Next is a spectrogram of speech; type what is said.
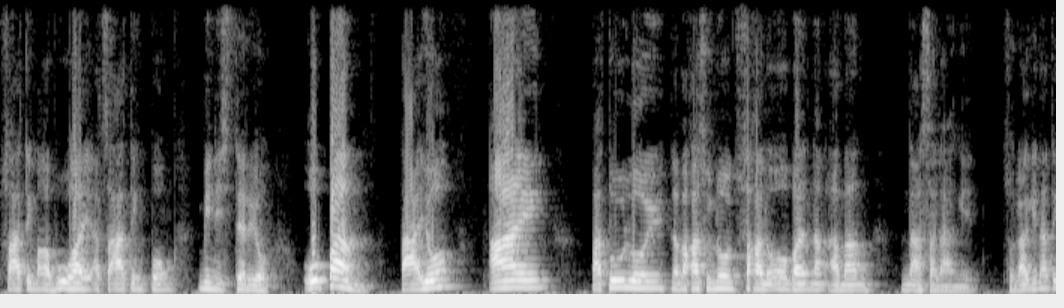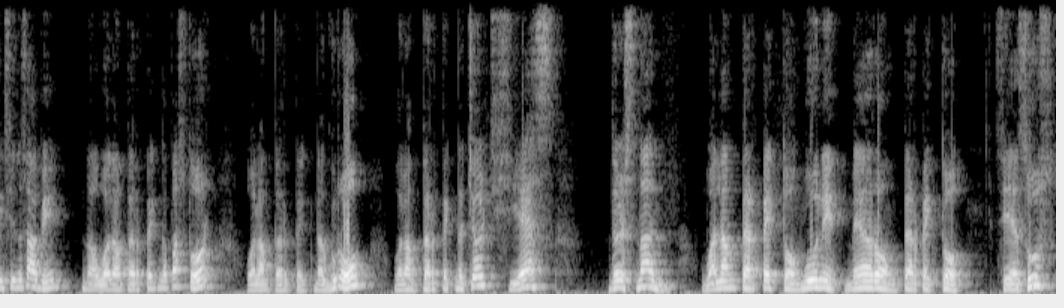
sa ating mga buhay at sa ating pong ministeryo upang tayo ay patuloy na makasunod sa kalooban ng amang nasa langit. So lagi nating sinasabi na walang perfect na pastor, walang perfect na guro, walang perfect na church. Yes, there's none. Walang perpekto, ngunit merong perpekto. Si Jesus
